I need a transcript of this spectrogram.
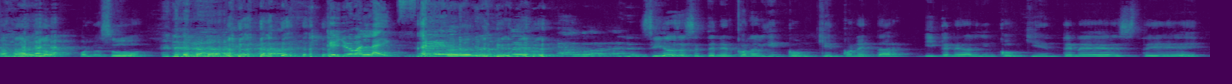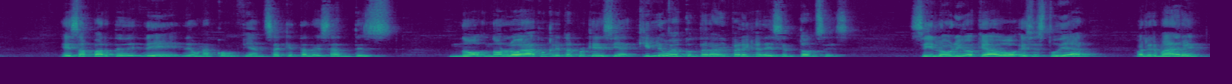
Ajá, lo, o lo subo. Que lluevan likes. Sí, o sea, es tener con alguien con quien conectar y tener alguien con quien tener este esa parte de, de- una confianza que tal vez antes no, no lograba concretar porque decía, ¿quién le voy a contar a mi pareja de ese entonces? Si lo único que hago es estudiar, valer madre,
